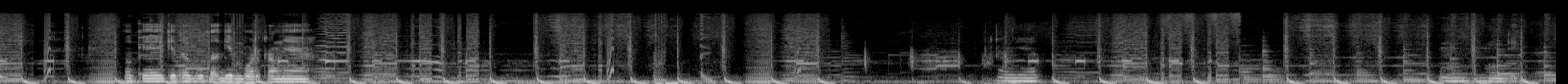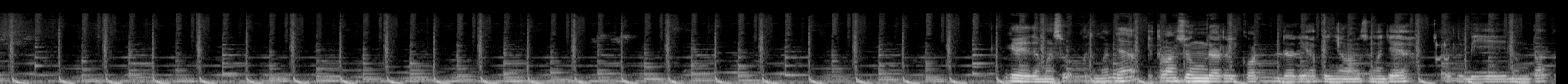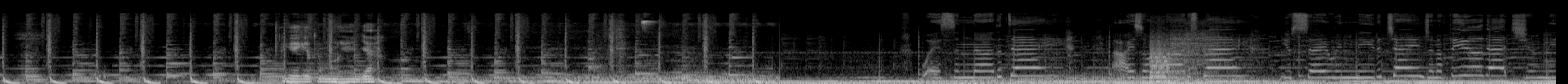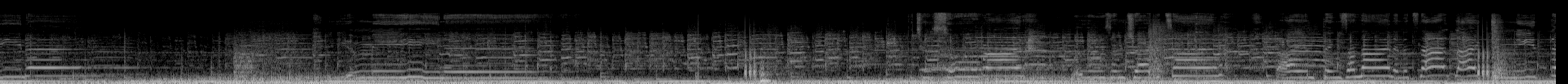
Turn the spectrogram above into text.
Oke kita buka game portalnya Oke udah masuk ke temannya kita langsung dari code dari HP-nya langsung aja ya. Lebih nampak. Oke kita mulai aja. Another day. Eyes on my display You say we need a change And I feel that you mean it. You mean it. But you're so right We're losing track of time. Buying things online And it's not like we need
